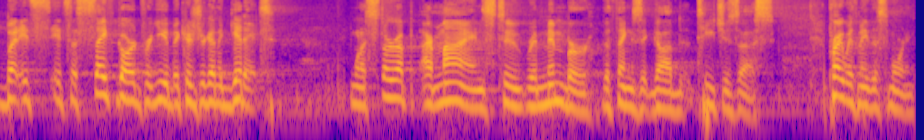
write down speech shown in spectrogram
but it's, it's a safeguard for you because you're going to get it. I want to stir up our minds to remember the things that God teaches us. Pray with me this morning.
